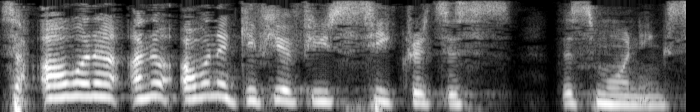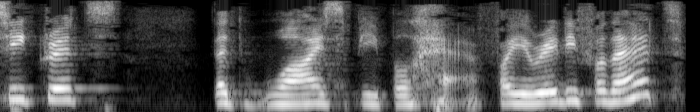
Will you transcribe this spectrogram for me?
So I want to, I, I want to give you a few secrets this, this morning. Secrets that wise people have. Are you ready for that?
